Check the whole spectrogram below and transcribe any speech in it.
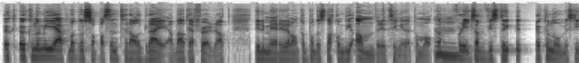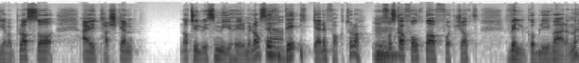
Øk økonomi er på en måte en såpass sentral greie da, at jeg føler at det blir mer relevant å på en måte snakke om de andre tingene. på en måte. Fordi ikke sant, Hvis det økonomiske ikke er på plass, så er jo terskelen naturligvis mye høyere. Men la oss si at det ikke er en faktor. da. Hvorfor skal folk da fortsatt velge å bli værende?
